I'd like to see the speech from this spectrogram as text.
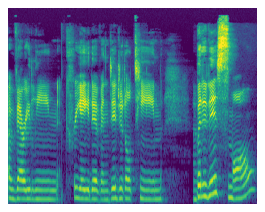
a very lean creative and digital team, but it is small.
